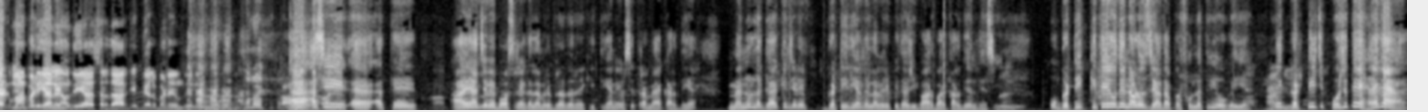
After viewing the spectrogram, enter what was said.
ਰਕਮਾਂ ਬੜੀਆਂ ਨਹੀਂ ਹੁੰਦੀਆਂ ਸਰਦਾਰ ਜੀ ਦਿਲ ਬੜੇ ਹੁੰਦੇ ਨੇ। ਅਸੀਂ ਇੱਥੇ ਆਏ ਆ ਜਿਵੇਂ ਬਹੁਤ ਸਾਰੀਆਂ ਗੱਲਾਂ ਮੇਰੇ ਬ੍ਰਦਰ ਨੇ ਕੀਤੀਆਂ ਨੇ ਉਸੇ ਤਰ੍ਹਾਂ ਮੈਂ ਕਰਦੀ ਆ। ਮੈਨੂੰ ਲੱਗਾ ਕਿ ਜਿਹੜੇ ਗੱਟੀ ਦੀਆਂ ਗੱਲਾਂ ਮੇਰੇ ਪਿਤਾ ਜੀ ਬਾਰ-ਬਾਰ ਕਰਦੇ ਹੁੰਦੇ ਸੀ ਉਹ ਗੱਟੀ ਕਿਤੇ ਉਹਦੇ ਨਾਲੋਂ ਜ਼ਿਆਦਾ ਪ੍ਰਫੁੱਲਤ ਵੀ ਹੋ ਗਈ ਹੈ ਤੇ ਗੱਟੀ 'ਚ ਕੁਝ ਤੇ ਹੈਗਾ ਹੈ,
